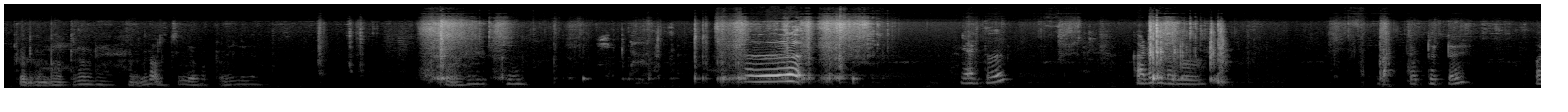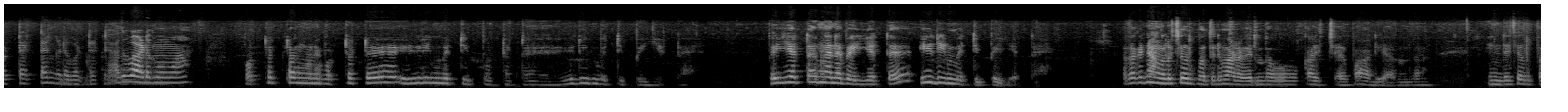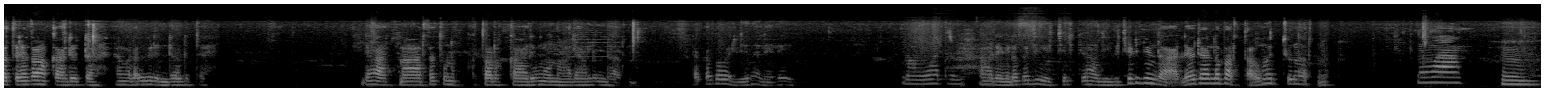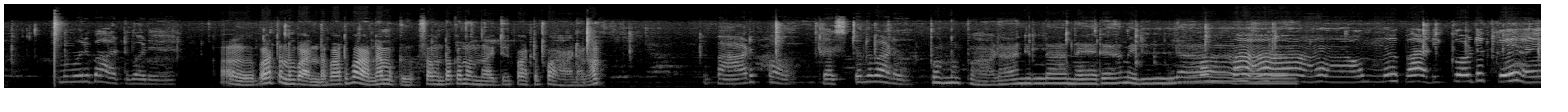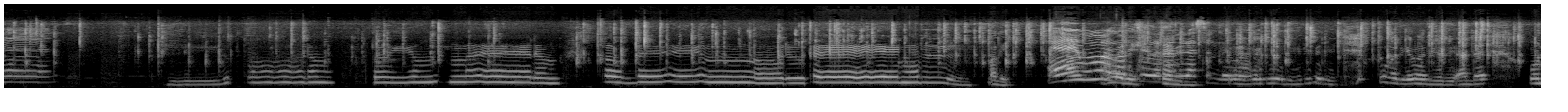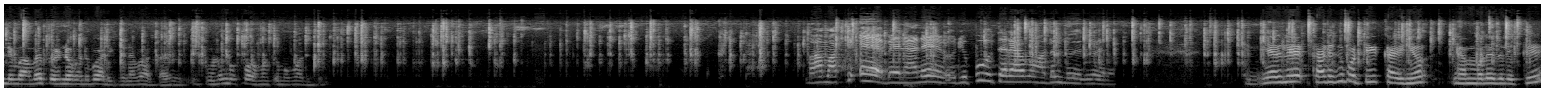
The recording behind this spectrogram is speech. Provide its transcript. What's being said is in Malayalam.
കടുകും പാത്രം ഇവിടെ അത് തിളച്ചില്ല പൊട്ടണില്ലല്ലോ അടുത്തത് കടുക് ഇടുന്നു പൊട്ടിട്ട്. പൊട്ടട്ട ഇങ്ങട് പൊട്ടട്ട. അത് പാടുമ്മ പൊട്ടട്ടെ അങ്ങനെ പൊട്ടട്ടെ ഇടിയും വെട്ടി പൊട്ടട്ടെ ഇടിയും വെട്ടി പെയ്യട്ടെ. പെയ്യട്ടെ അങ്ങനെ പെയ്യട്ടെ ഇടിയും വെട്ടി പെയ്യട്ടെ. അതൊക്കെ ഞങ്ങൾ ചെറുപ്പത്തിൽ മഴ വരുമ്പോൾ കഴിച്ച പാടിയായിരുന്നതാ എന്റെ ചെറുപ്പത്തിലെ തുണക്കാരിട്ടാ ഞങ്ങളുടെ വീടിന്റെ അവിടുത്തെ. എന്റെ ആത്മാർത്ഥ തുണ തുണക്കാർ മൂന്നാലാളുണ്ടായിരുന്നു അതൊക്കെ ഇപ്പോൾ വലിയ നിലയിലായി ആരെങ്കിലുമൊക്കെ ജീവിച്ചിരിക്കും ആ ജീവിച്ചിരിക്കുന്നുണ്ട് ആരെ ഒരാളുടെ ഭർത്താവ് മരിച്ചു എന്ന് പറഞ്ഞു ഒരു പാട്ട് പാടിയേ? ആ പാട്ടൊന്നും പാടണ്ട. പാട്ട് പാടണം നമുക്ക്. സൗണ്ടൊക്കെ നന്നായിട്ട് പാട്ട് പാടണം. പാടിപ്പോ. ജസ്റ്റ് ഒന്ന് പാട്. ഇപ്പൊ ഒന്നും പാടാനില്ല. നേരമില്ല. ഒന്ന് പാടിക്കൊടുക്ക്. പാടം പെയ്യും നേരം ഒരു തേങ്ങൽ. മതി. മതി മതി മതി എന്റെ ഉണ്ണിമാമ എപ്പോഴും കൊണ്ട് പഠിക്കണ പാട്ടാണ്. ഇപ്പോഴും പുറമൊക്കെ പഠിക്കും. മാമാക്ക് ഒരു അതിൽ കടുക് പൊട്ടി കഴിഞ്ഞു നമ്മൾ ഇതിലേക്ക്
